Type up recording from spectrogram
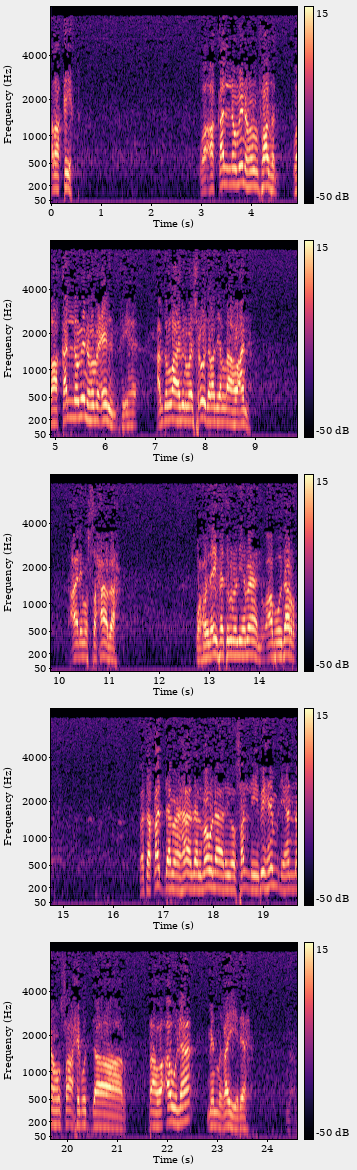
رقيق. وأقل منهم فضل وأقل منهم علم فيه عبد الله بن مسعود رضي الله عنه عالم الصحابة وحذيفة بن اليمان وأبو ذر فتقدم هذا المولى ليصلي بهم لأنه صاحب الدار فهو أولى من غيره. نعم.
